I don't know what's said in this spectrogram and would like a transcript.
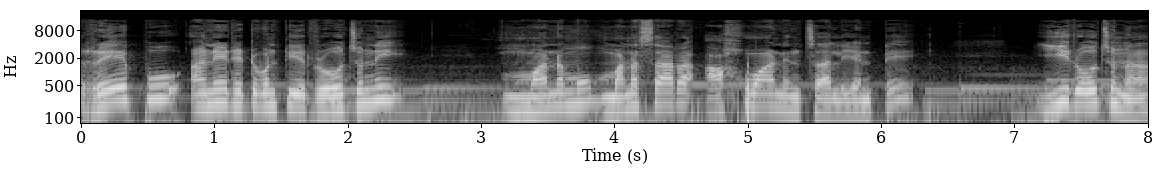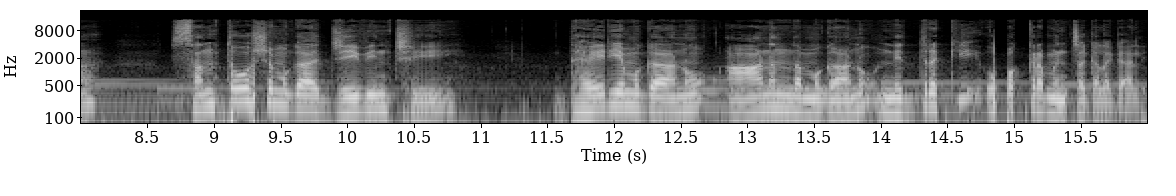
రేపు అనేటటువంటి రోజుని మనము మనసారా ఆహ్వానించాలి అంటే ఈ రోజున సంతోషముగా జీవించి ధైర్యముగాను ఆనందముగాను నిద్రకి ఉపక్రమించగలగాలి.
